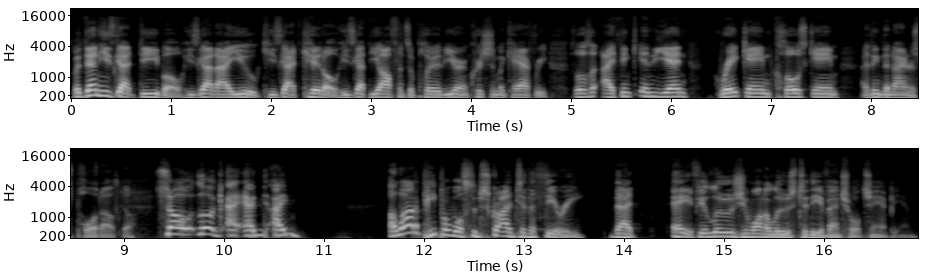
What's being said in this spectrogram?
but then he's got Deebo, he's got Aiyuk, he's got Kittle, he's got the Offensive Player of the Year and Christian McCaffrey. So I think in the end, great game, close game. I think the Niners pull it out though. So look, I, I, I, a lot of people will subscribe to the theory that hey, if you lose, you want to lose to the eventual champion.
